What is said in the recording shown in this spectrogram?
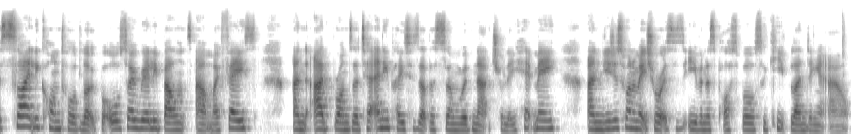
a slightly contoured look but also really balance out my face and add bronzer to any places that the sun would naturally hit me and you just want to make sure it's as even as possible so keep blending it out.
